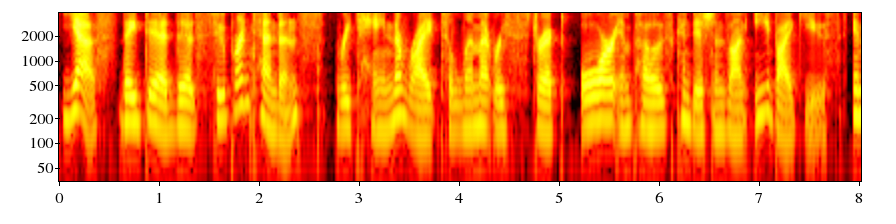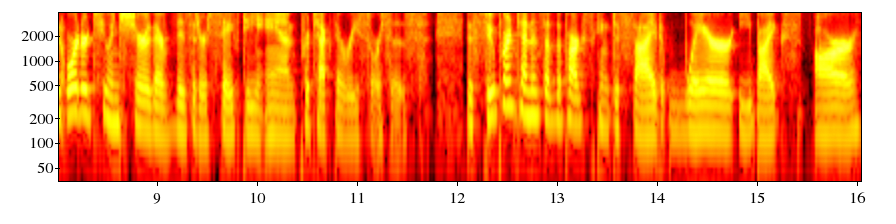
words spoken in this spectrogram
Yes, they did. The superintendents retain the right to limit, restrict, or impose conditions on e bike use in order to ensure their visitor safety and protect their resources. The superintendents of the parks can decide where e bikes are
